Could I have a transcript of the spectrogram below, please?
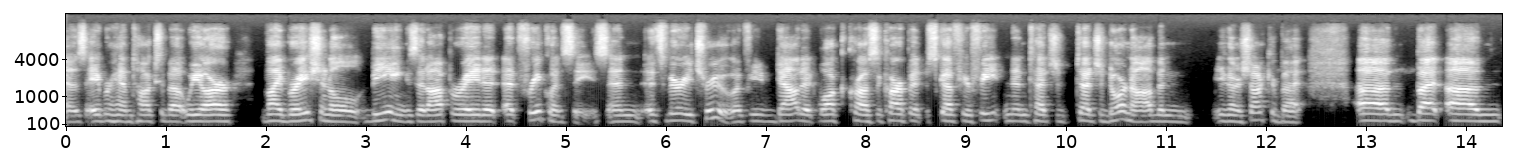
as Abraham talks about, we are vibrational beings that operate at, at frequencies. And it's very true. If you doubt it, walk across the carpet, scuff your feet, and then touch, touch a doorknob, and you're going to shock your butt. Um, but um,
